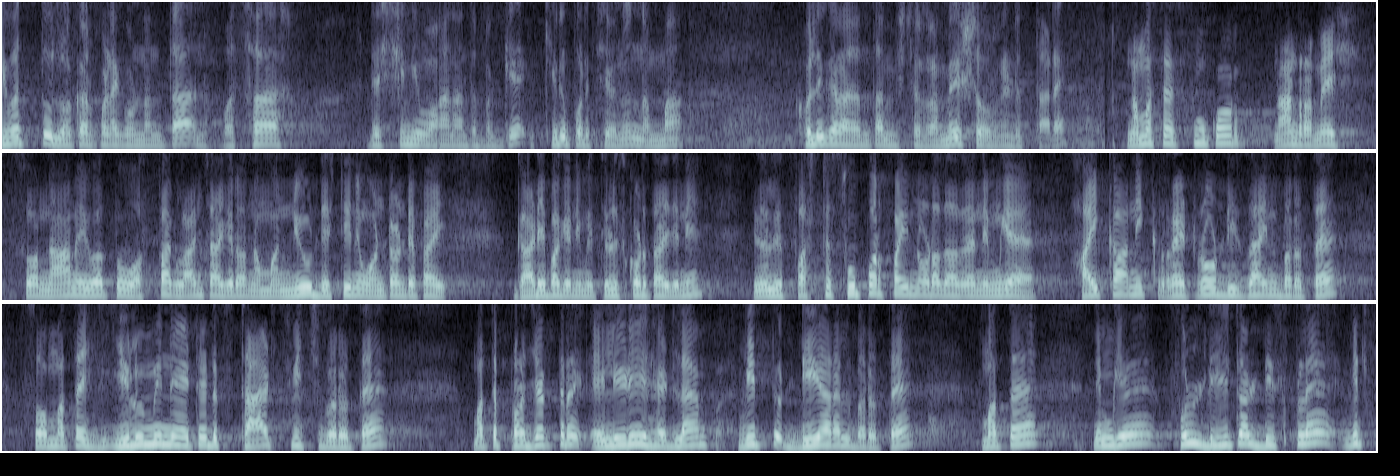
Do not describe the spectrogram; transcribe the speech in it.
ಇವತ್ತು ಲೋಕಾರ್ಪಣೆಗೊಂಡಂಥ ಹೊಸ ಡೆಸ್ಟಿನಿ ವಾಹನದ ಬಗ್ಗೆ ಕಿರುಪರಿಚಯವನ್ನು ನಮ್ಮ ಕೊಲಿಗರಾದಂಥ ಮಿಸ್ಟರ್ ರಮೇಶ್ ಅವರು ನೀಡುತ್ತಾರೆ. ನಮಸ್ತೆ ಸುಮ್ಕೋರ್ ನಾನು ರಮೇಶ್. ಸೊ ನಾನು ಇವತ್ತು ಹೊಸ್ದಾಗಿ ಲಾಂಚ್ ಆಗಿರೋ ನಮ್ಮ new Destiny one twenty five ಗಾಡಿ ಬಗ್ಗೆ ನಿಮಗೆ ತಿಳಿಸ್ಕೊಡ್ತಾ ಇದ್ದೀನಿ. ಇದರಲ್ಲಿ ಫಸ್ಟ್ ಸೂಪರ್ ಫೈನ್ ನೋಡೋದಾದರೆ ನಿಮಗೆ ಹೈಕಾನಿಕ್ ರೆಟ್ರೋ ಡಿಸೈನ್ ಬರುತ್ತೆ. ಸೊ ಮತ್ತು ಇಲ್ಯುಮಿನೇಟೆಡ್ ಸ್ಟಾರ್ಟ್ ಸ್ವಿಚ್ ಬರುತ್ತೆ. ಮತ್ತು projector L E D headlamp with D R L ಬರುತ್ತೆ. ಮತ್ತು ನಿಮಗೆ full digital display with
